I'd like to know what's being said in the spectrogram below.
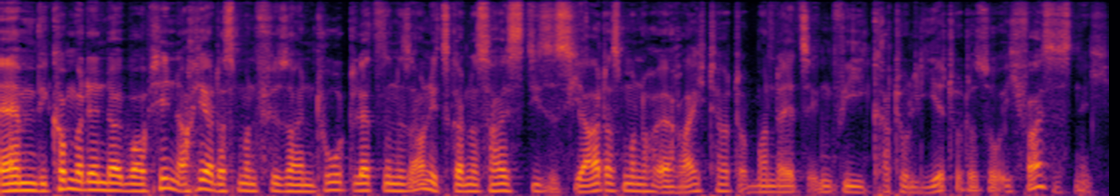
Ähm, wie kommen wir denn da überhaupt hin? Ach ja, dass man für seinen Tod letzten Endes auch nichts kann. Das heißt, dieses Jahr, das man noch erreicht hat, ob man da jetzt irgendwie gratuliert oder so, ich weiß es nicht.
